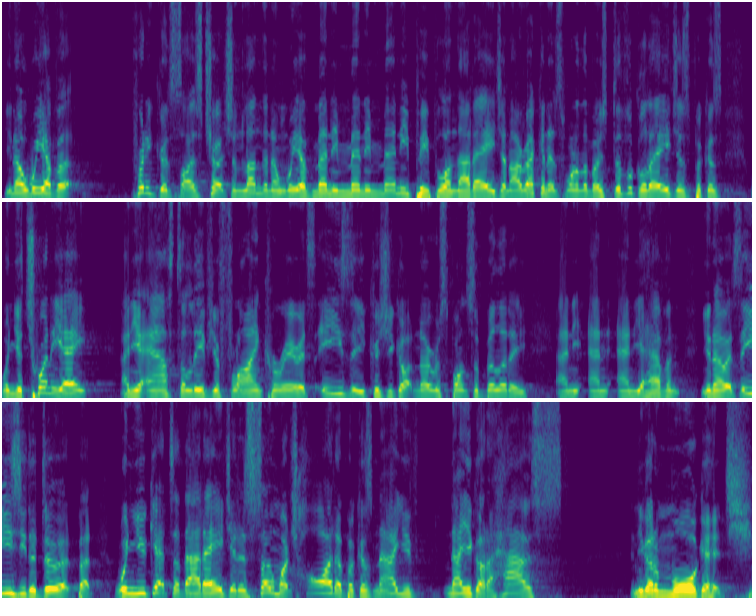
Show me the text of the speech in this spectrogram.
you know, we have a pretty good sized church in London, and we have many, many, many people in that age. And I reckon it's one of the most difficult ages because when you're 28 and you're asked to leave your flying career, it's easy because you've got no responsibility and, and, and you haven't, you know, it's easy to do it. But when you get to that age, it is so much harder because now you've, now you've got a house and you've got a mortgage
